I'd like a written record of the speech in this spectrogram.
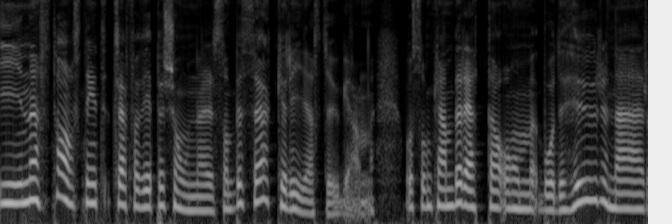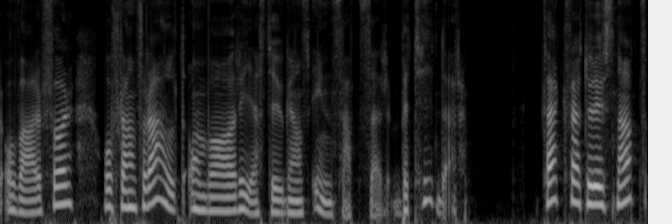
I nästa avsnitt träffar vi personer som besöker RIA-stugan och som kan berätta om både hur, när och varför och framför allt om vad RIA-stugans insatser betyder. Tack för att du lyssnat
